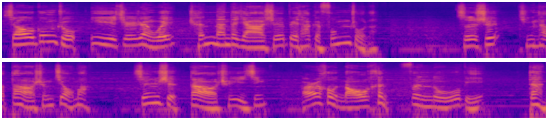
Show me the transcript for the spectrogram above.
小公主一直认为陈南的哑穴被他给封住了，此时听他大声叫骂，先是大吃一惊，而后恼恨愤怒无比。但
